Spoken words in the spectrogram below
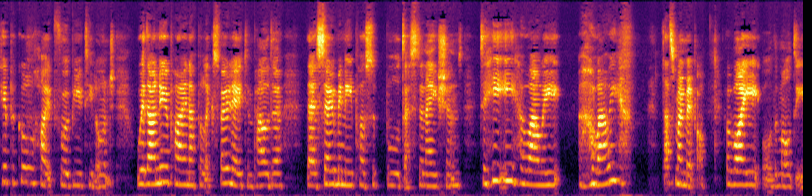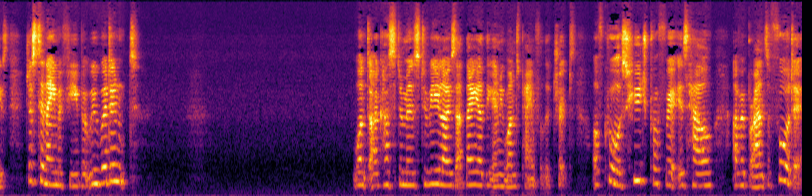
typical hype for a beauty launch. With our new pineapple exfoliating powder, there's so many possible destinations. Tahiti, Hawaii, Hawaii? That's my mobile. Hawaii or the Maldives, just to name a few, but we wouldn't want our customers to realise that they are the only ones paying for the trips. Of course, huge profit is how other brands afford it.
